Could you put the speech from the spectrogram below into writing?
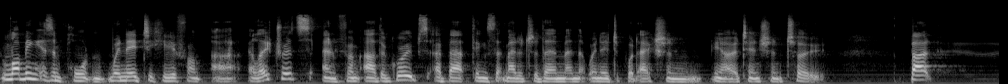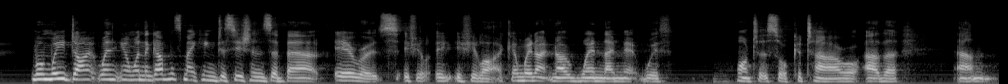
Lobbying is important. We need to hear from uh, electorates and from other groups about things that matter to them and that we need to put action, you know, attention to. But when we don't, when you know, when the government's making decisions about air routes, if you if you like, and we don't know when they met with Qantas or Qatar or other um,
